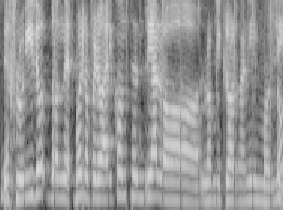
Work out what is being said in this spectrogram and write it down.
de fluido, donde, bueno, pero ahí contendría los, microorganismos, ¿no?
